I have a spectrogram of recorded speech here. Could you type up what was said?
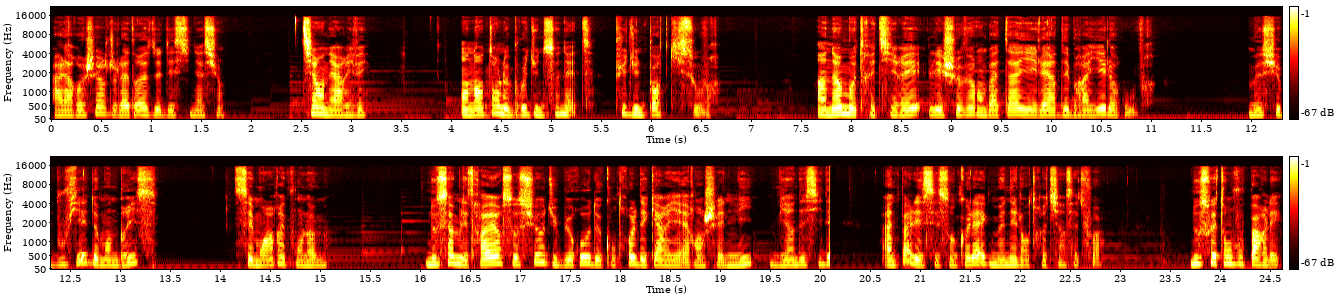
à la recherche de l'adresse de destination. Tiens, on est arrivé. On entend le bruit d'une sonnette, puis d'une porte qui s'ouvre. Un homme aux traits tirés, les cheveux en bataille et l'air débraillé leur ouvre. Monsieur Bouvier demande Brice. C'est moi, répond l'homme. Nous sommes les travailleurs sociaux du bureau de contrôle des carrières, enchaîne Lee, bien décidé à ne pas laisser son collègue mener l'entretien cette fois. Nous souhaitons vous parler.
